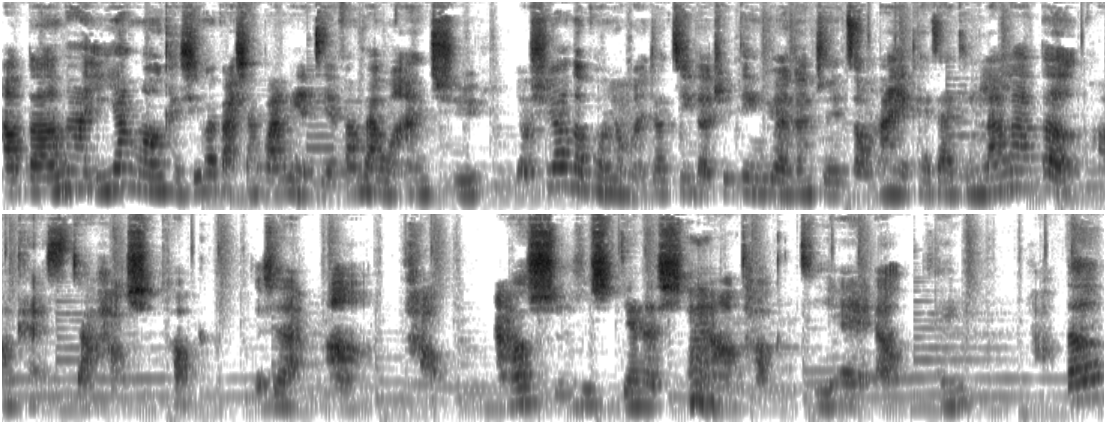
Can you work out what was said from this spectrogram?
好的，那一样哦，可惜会把相关链接放在文案区，有需要的朋友们就记得去订阅跟追踪。那也可以在听拉拉的 podcast 叫好时 talk，就是嗯好，然后时是时间的时，然后 talk t a l k。好的，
